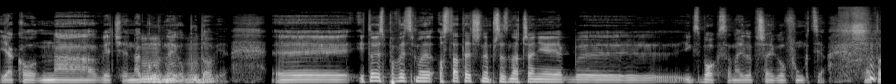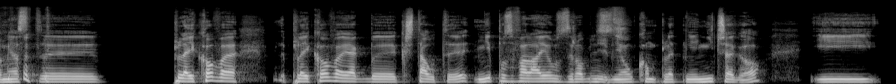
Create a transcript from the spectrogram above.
Jako na, wiecie, na górnej Mhm, obudowie. E, I to jest, powiedzmy, ostateczne przeznaczenie jakby Xboxa, najlepsza jego funkcja. Natomiast e, playkowe, playkowe jakby kształty nie pozwalają zrobić Nic. z nią kompletnie niczego i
